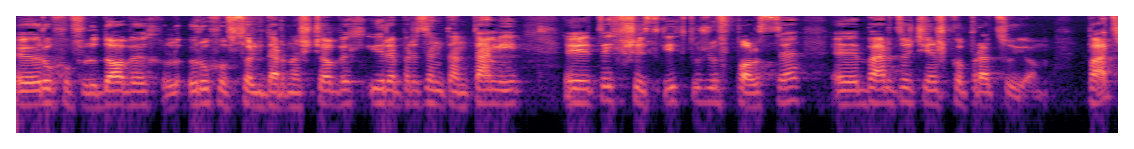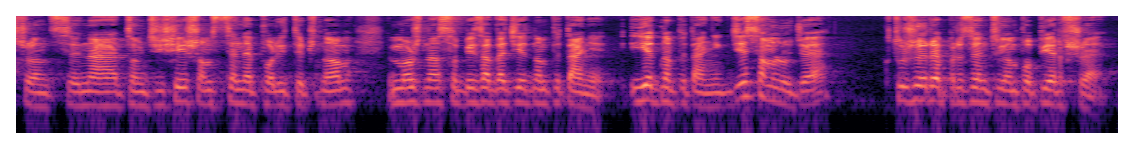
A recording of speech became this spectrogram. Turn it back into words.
y, ruchów ludowych, ruchów solidarnościowych i reprezentantami y, tych wszystkich, którzy w Polsce bardzo ciężko pracują patrząc na tą dzisiejszą scenę polityczną, można sobie zadać jedno pytanie. Jedno pytanie: gdzie są ludzie, którzy reprezentują po pierwsze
